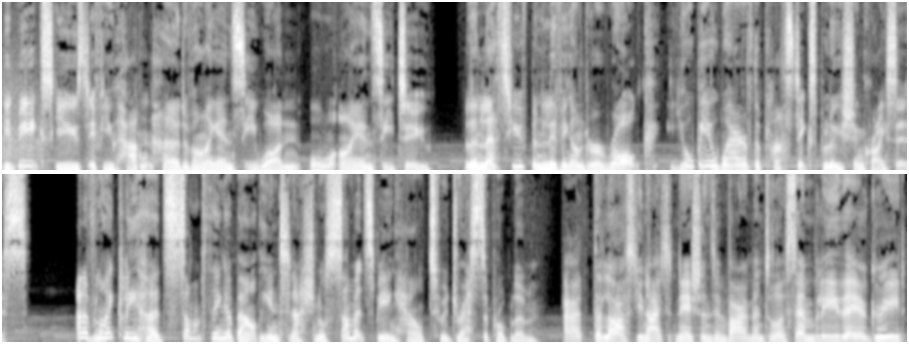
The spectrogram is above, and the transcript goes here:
You'd be excused if you hadn't heard of INC1 or INC2, but unless you've been living under a rock, you'll be aware of the plastics pollution crisis and have likely heard something about the international summits being held to address the problem. At the last United Nations Environmental Assembly, they agreed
